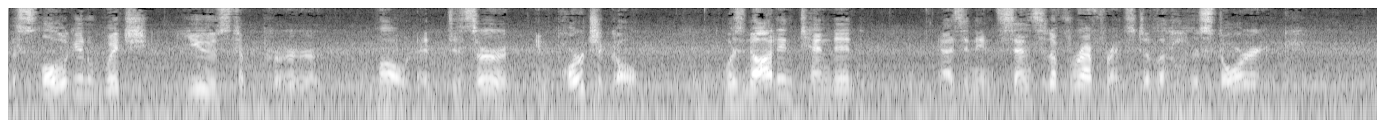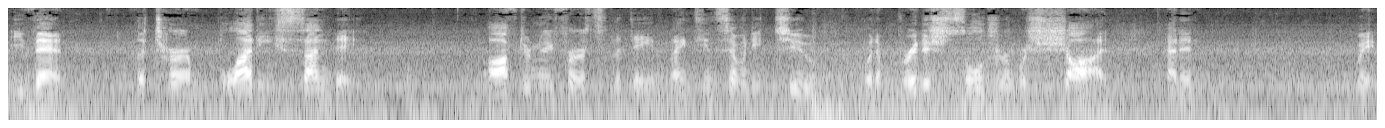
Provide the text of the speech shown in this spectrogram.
the slogan which used to promote a dessert in Portugal was not intended as an insensitive reference to the historic event. The term Bloody Sunday often refers to the day in 1972 when a British soldier was shot at an wait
